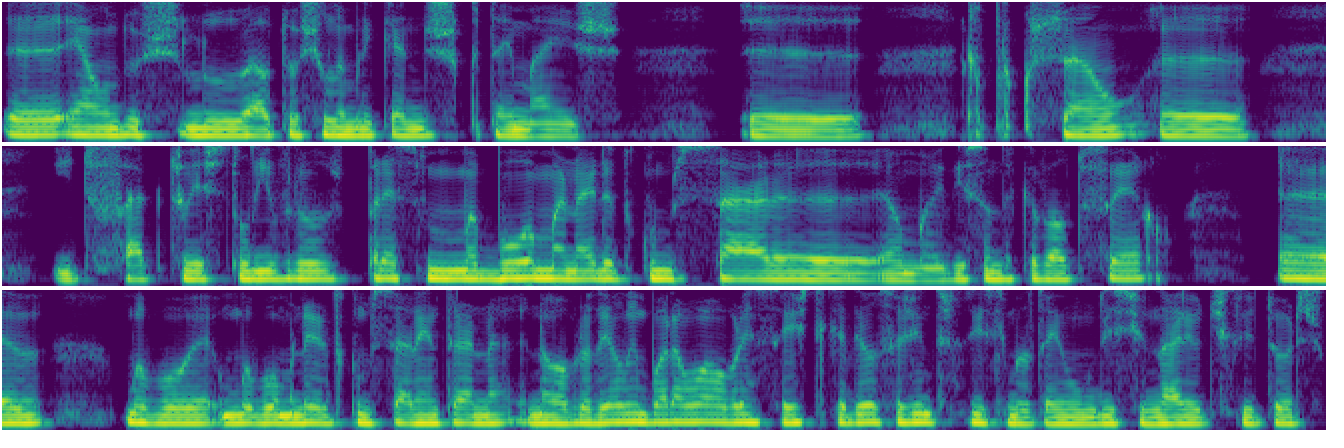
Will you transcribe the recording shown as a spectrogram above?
uh, é um dos autores sul-americanos que tem mais uh, repercussão e de facto este livro parece-me uma boa maneira de começar, é uma edição da Cavalo de Ferro, uma, boa, uma boa maneira de começar a entrar na, na obra dele, embora a obra ensaística dele seja interessantíssima. Ele tem um dicionário de escritores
